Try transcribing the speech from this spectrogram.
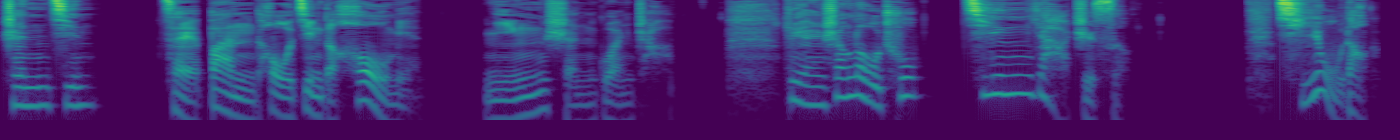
真金。在半透镜的后面凝神观察，脸上露出惊讶之色。齐武道：“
